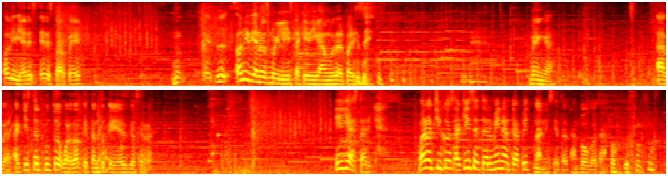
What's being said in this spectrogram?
Olivia, eres, eres torpe. Olivia no es muy lista, que digamos, al parecer. Venga. A ver, aquí está el punto de guardado que tanto quería desde. Y ya estaría. Bueno, chicos, aquí se termina el capítulo. No, ni cierto, tampoco, tampoco.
